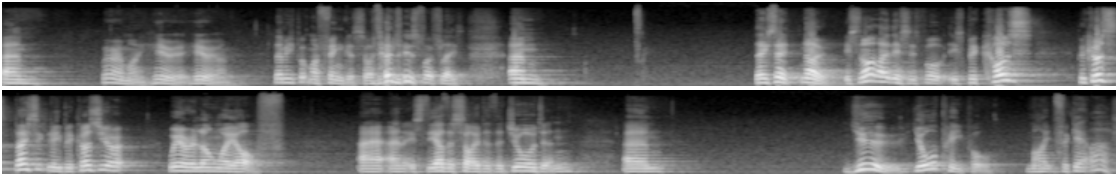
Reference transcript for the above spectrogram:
um, where am I? Here, here I am. Let me put my finger so I don't lose my place. Um, they said, no, it's not like this. It's, it's because, because, basically, because you're, we're a long way off uh, and it's the other side of the Jordan, um, you, your people, might forget us.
